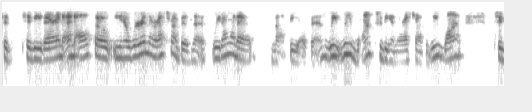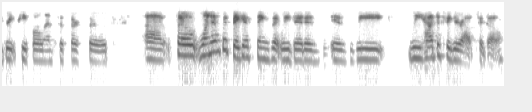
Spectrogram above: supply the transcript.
to to be there, and and also, you know, we're in the restaurant business. We don't want to not be open. We we want to be in the restaurant. We want to greet people and to serve food. Uh, so one of the biggest things that we did is is we we had to figure out to go.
